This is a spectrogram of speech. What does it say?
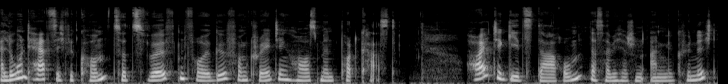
Hallo und herzlich willkommen zur zwölften Folge vom Creating Horseman Podcast. Heute geht es darum, das habe ich ja schon angekündigt,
